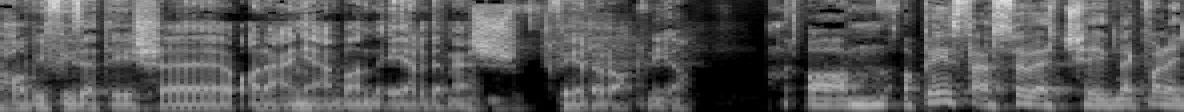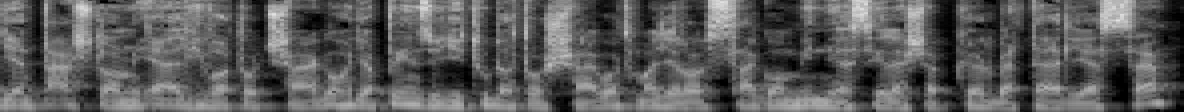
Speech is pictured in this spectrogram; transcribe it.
havi fizetése arányában érdemes félre raknia? A, a Pénztár Szövetségnek van egy ilyen társadalmi elhivatottsága, hogy a pénzügyi tudatosságot Magyarországon minél szélesebb körbe terjessze,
